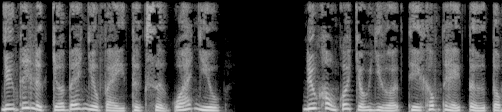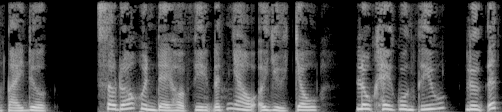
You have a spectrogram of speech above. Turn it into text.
những thế lực nhỏ bé như vậy thực sự quá nhiều. Nếu không có chỗ dựa thì không thể tự tồn tại được. Sau đó huynh đệ họ viên đánh nhau ở Dự Châu, lâu khê quân thiếu, lương ít,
